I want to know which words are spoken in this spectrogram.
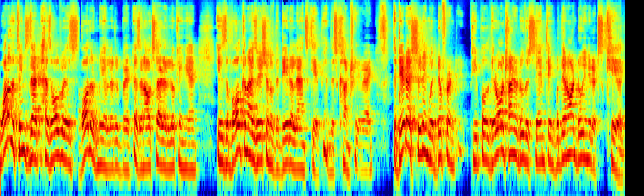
One of the things that has always bothered me a little bit as an outsider looking in is the balkanization of the data landscape in this country, right? The data is sitting with different people. They're all trying to do the same thing, but they're not doing it at scale.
